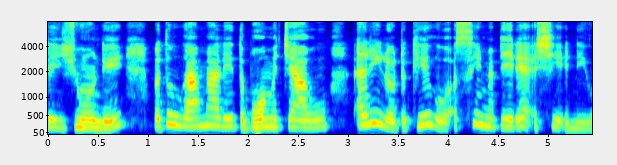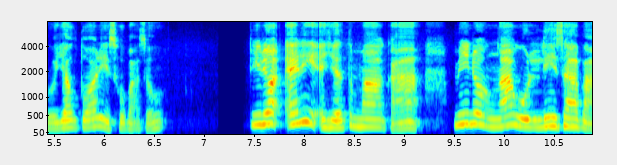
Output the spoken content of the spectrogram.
လေးယွန်းတယ်ဘသူကမှလေးသဘောမကျဘူးအဲ့ဒီလိုတခေးကိုအဆင်မပြေတဲ့အရှိအနီကိုရောက်သွားတယ်ဆိုပါစို့ဒီတော့အဲ့ဒီအယက်သမားကမင်းတို့ငါ့ကိုလေးစားပါ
